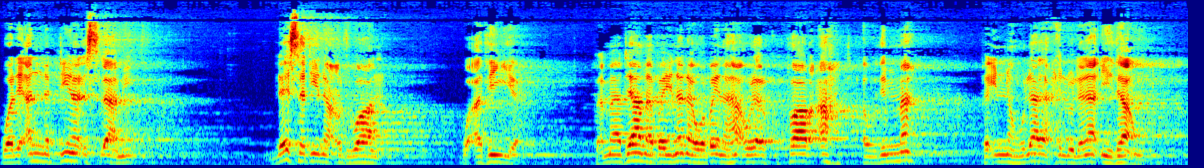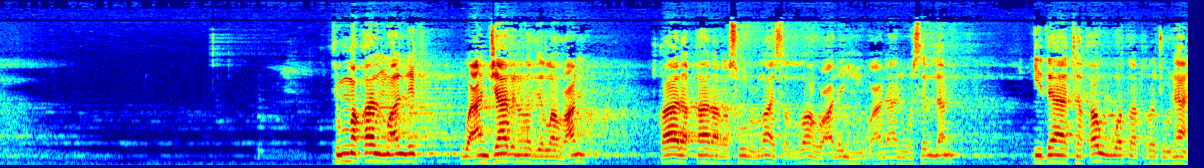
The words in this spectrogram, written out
ولأن الدين الإسلامي ليس دين عدوان وأذية فما دام بيننا وبين هؤلاء الكفار عهد أو ذمة فإنه لا يحل لنا إيذاؤهم ثم قال المؤلف وعن جابر رضي الله عنه قال قال رسول الله صلى الله عليه وعلى آله وسلم إذا تغوط الرجلان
